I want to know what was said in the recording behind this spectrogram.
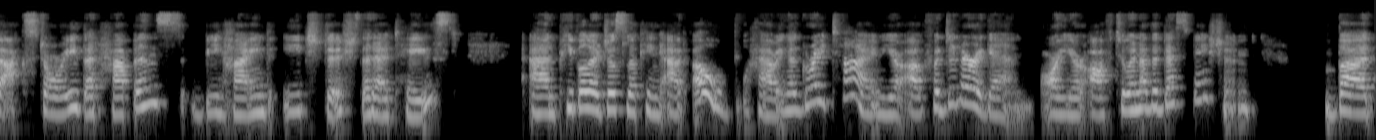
backstory that happens behind each dish that I taste. And people are just looking at, oh, having a great time. You're out for dinner again, or you're off to another destination. But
